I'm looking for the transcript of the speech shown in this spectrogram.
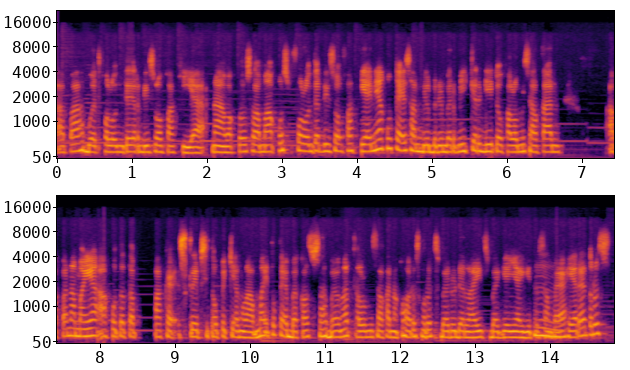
apa buat volunteer di Slovakia. Nah waktu selama aku volunteer di Slovakia ini aku kayak sambil benar-benar mikir gitu kalau misalkan apa namanya aku tetap pakai skripsi topik yang lama itu kayak bakal susah banget kalau misalkan aku harus ngurus baru dan lain sebagainya gitu. Hmm. sampai akhirnya terus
